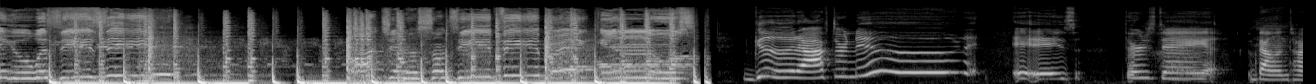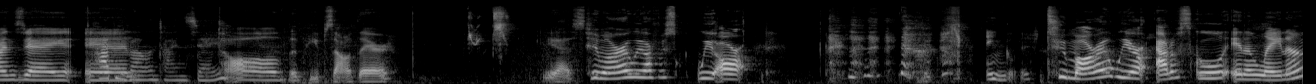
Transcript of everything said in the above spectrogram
think it was easy. Watching us on TV, breaking news. Good afternoon. It is Thursday, Valentine's Day, and Happy Valentine's Day. to all the peeps out there. Yes. Tomorrow we are for we are English. tomorrow we are out of school and Elaina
